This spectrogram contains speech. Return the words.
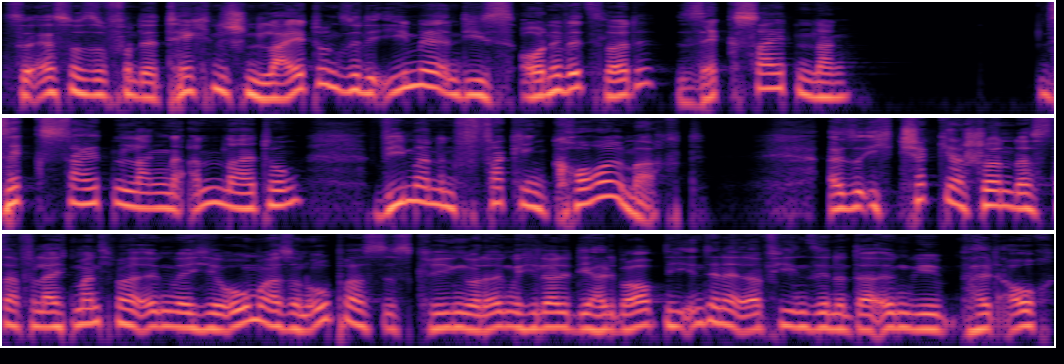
so erstmal so von der technischen Leitung so eine E-Mail und die ist ohne Witz, Leute, sechs Seiten lang sechs Seiten lang eine Anleitung, wie man einen fucking Call macht. Also ich check ja schon, dass da vielleicht manchmal irgendwelche Omas und Opas das kriegen oder irgendwelche Leute, die halt überhaupt nicht internetaffin sind und da irgendwie halt auch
